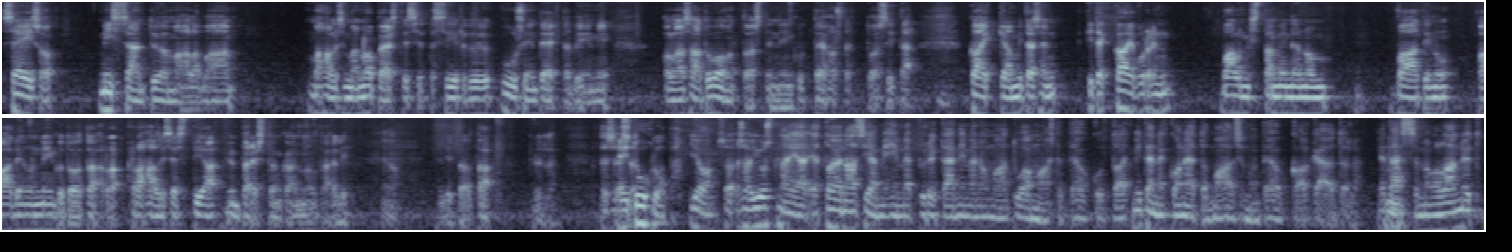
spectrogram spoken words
seiso missään työmaalla, vaan mahdollisimman nopeasti sitten siirtyy uusiin tehtäviin, niin ollaan saatu huomattavasti niin kuin tehostettua sitä kaikkea, mitä sen itse kaivurin valmistaminen on vaatinut, vaatinut niin kuin tuota rahallisesti ja ympäristön kannalta. Eli, Joo. eli tuota, Kyllä se, ei tuhlata. Joo, se, se on just näin. Ja, ja toi on asia, mihin me pyritään nimenomaan tuomaan sitä tehokkuutta, että miten ne koneet on mahdollisimman tehokkaalla käytöllä. Ja mm. tässä me ollaan nyt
